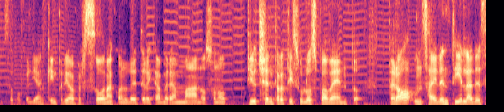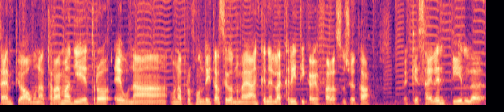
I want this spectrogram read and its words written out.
insomma quelli anche in prima persona con le telecamere a mano sono più centrati sullo spavento però un Silent Hill ad esempio ha una trama dietro e una, una profondità secondo me anche nella critica che fa la società perché Silent Hill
